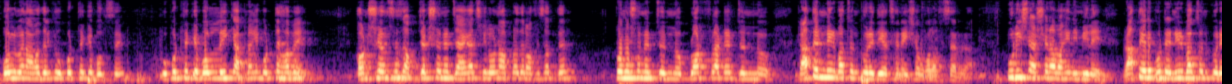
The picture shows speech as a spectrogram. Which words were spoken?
বলবেন আমাদেরকে উপর থেকে বলছে। উপর থেকে বললেই কি আপনাকে করতে হবে? কনসিয়েন্সেস অবজেকশনের জায়গা ছিল না আপনাদের অফিসারদের। প্রমোশনের জন্য প্লট ফ্ল্যাটের জন্য রাতের নির্বাচন করে দিয়েছেন এই সকল অফিসাররা। পুলিশ আর সেনাবাহিনী মিলে রাতের ভোটে নির্বাচন করে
